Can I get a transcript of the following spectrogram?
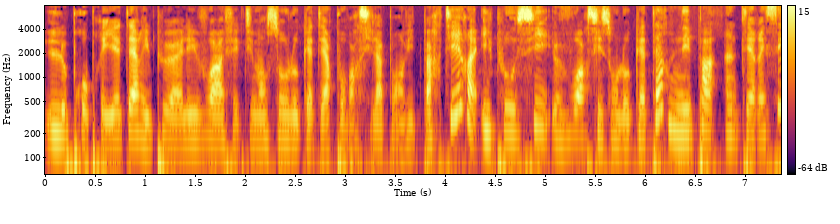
le propriétaire, il peut aller voir effectivement son locataire pour voir s'il n'a pas envie de partir. Il peut aussi voir si son locataire n'est pas intéressé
